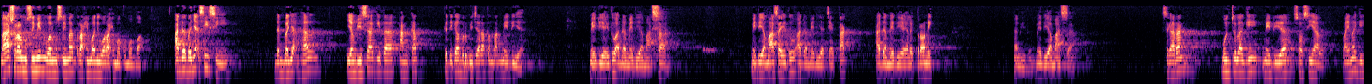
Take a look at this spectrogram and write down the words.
Ma'asyiral muslimin wal muslimat rahimani wa rahimakumullah. Ada banyak sisi dan banyak hal yang bisa kita angkat ketika berbicara tentang media. Media itu ada media massa. Media massa itu ada media cetak, ada media elektronik. Kan itu, media massa. Sekarang muncul lagi media sosial, lain lagi.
